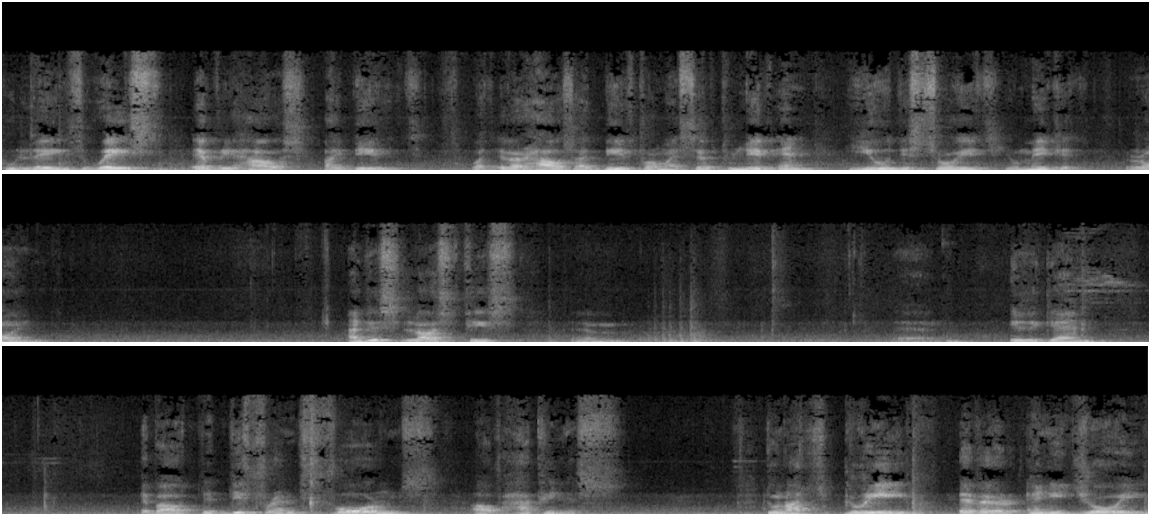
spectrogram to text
who lays waste every house I build. Whatever house I build for myself to live in, you destroy it, you make it ruin. And this last piece um, uh, is again about the different forms of happiness. Do not grieve ever any joy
